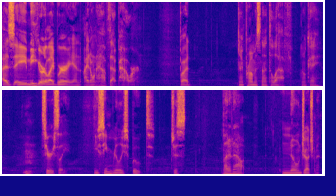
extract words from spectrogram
As a meager librarian, I don't have that power. But I promise not to laugh, okay? Seriously, you seem really spooked. Just let it out. No judgment.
